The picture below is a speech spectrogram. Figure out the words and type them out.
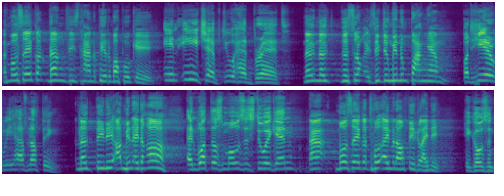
ហើយម៉ូសេក៏ដឹងពីស្ថានភាពរបស់ពួកគេ In Egypt, you had bread. នៅនៅនៅស្រុកអេស៊ីបយើងមាននំប៉័ងញ៉ាំ But here we have nothing. នៅទីនេះអត់មានអីទាំងអស់ And what does Moses do again? តែម៉ូសេក៏ធ្វើអីម្ដងទៀតកន្លែងនេះ He goes and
